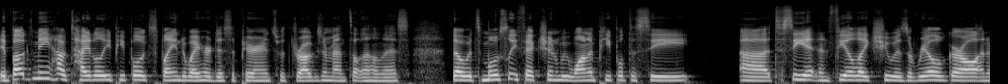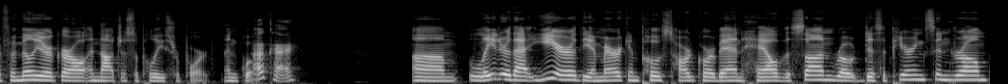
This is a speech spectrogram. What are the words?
It bugged me how tidily people explained away her disappearance with drugs or mental illness. Though it's mostly fiction, we wanted people to see uh, to see it and feel like she was a real girl and a familiar girl and not just a police report. End quote. Okay. Um, later that year, the American post hardcore band Hail the Sun wrote Disappearing Syndrome,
